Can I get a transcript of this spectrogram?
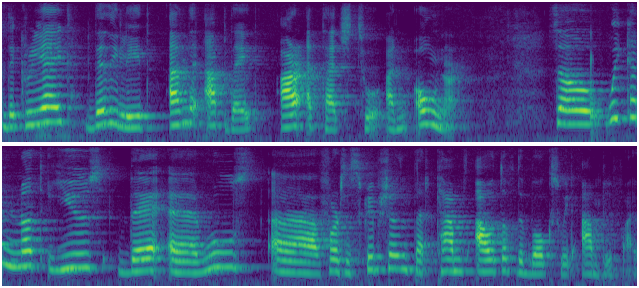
the create, the delete, and the update are attached to an owner. So we cannot use the uh, rules uh, for subscriptions that comes out of the box with Amplify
